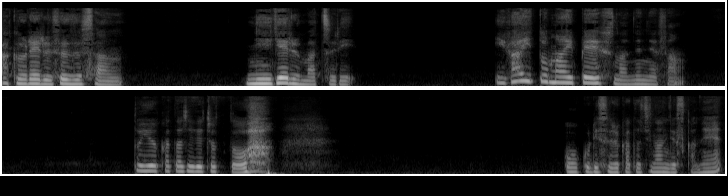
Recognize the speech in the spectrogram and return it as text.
隠れるすずさん、逃げる祭り。意外とマイペースなねねさん。という形でちょっと お送りする形なんですかね。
